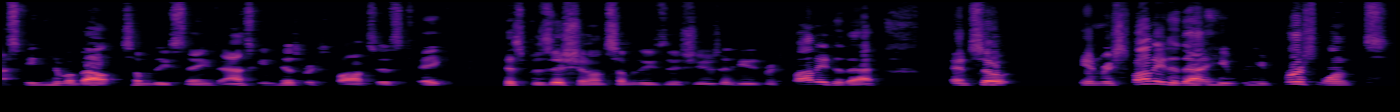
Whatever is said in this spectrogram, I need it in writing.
asking him about some of these things, asking his response, his take, his position on some of these issues, and he's responding to that. And so, in responding to that, he, he first wants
